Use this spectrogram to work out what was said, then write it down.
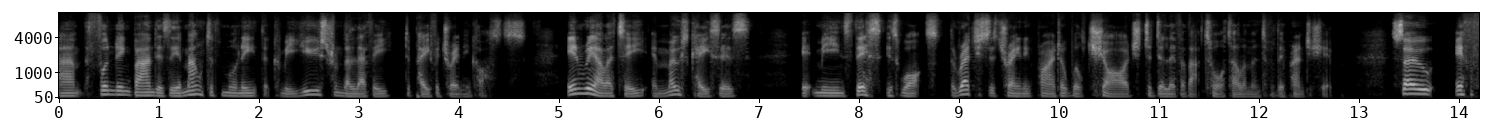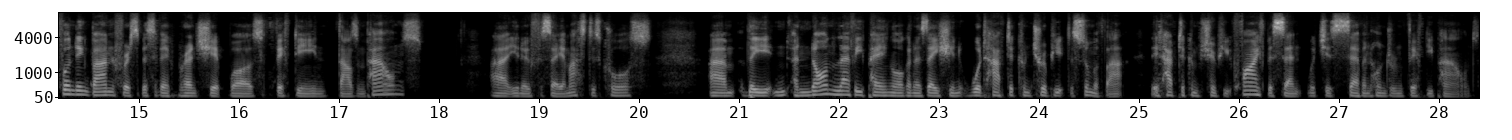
Um, the funding band is the amount of money that can be used from the levy to pay for training costs. In reality, in most cases, it means this is what the registered training provider will charge to deliver that taught element of the apprenticeship. So if a funding band for a specific apprenticeship was £15,000, uh, you know, for say a master's course, um, the a non-levy paying organisation would have to contribute to some of that they'd have to contribute 5%, which is £750.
